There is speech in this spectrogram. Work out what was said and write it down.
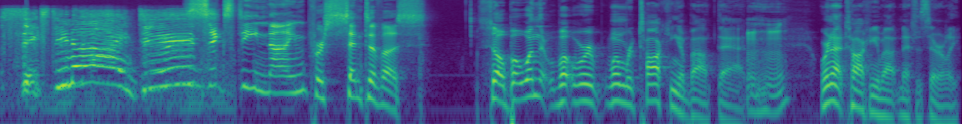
69, dude! 69% of us. So, but when the, but we're when we're talking about that, Mm-hmm. we're not talking about necessarily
